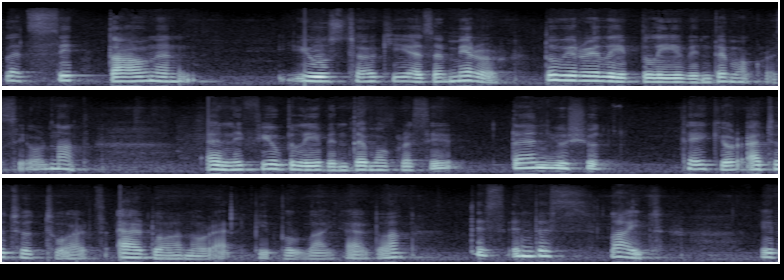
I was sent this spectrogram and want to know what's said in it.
let's sit down and use Turkey as a mirror. Do we really believe in democracy or not? And if you believe in democracy, then you should take your attitude towards Erdogan or people like Erdogan this in this light if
